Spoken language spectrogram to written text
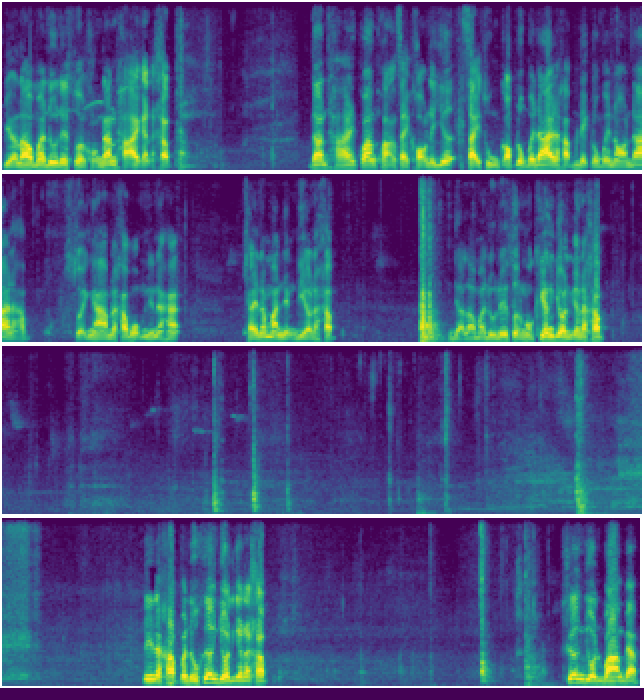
เดี๋ยวเรามาดูในส่วนของด้านท้ายกันนะครับ ด้านท้ายกว้างขวางใส่ของได้เยอะ ใส่ถุงก๊อฟลงไปได้นะครับ เด็กลงไปนอนได้นะครับ สวยงามนะครับ ผมนี่นะฮะ ใช้น้ำมันอย่างเดียวนะครับ เดี๋ยวเรามาดูในส่วนของเครื่องยนต์กันนะครับนี่นะครับ มาดูเครื่องยนต์กันนะครับ เครื่องยนต์วางแบบ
